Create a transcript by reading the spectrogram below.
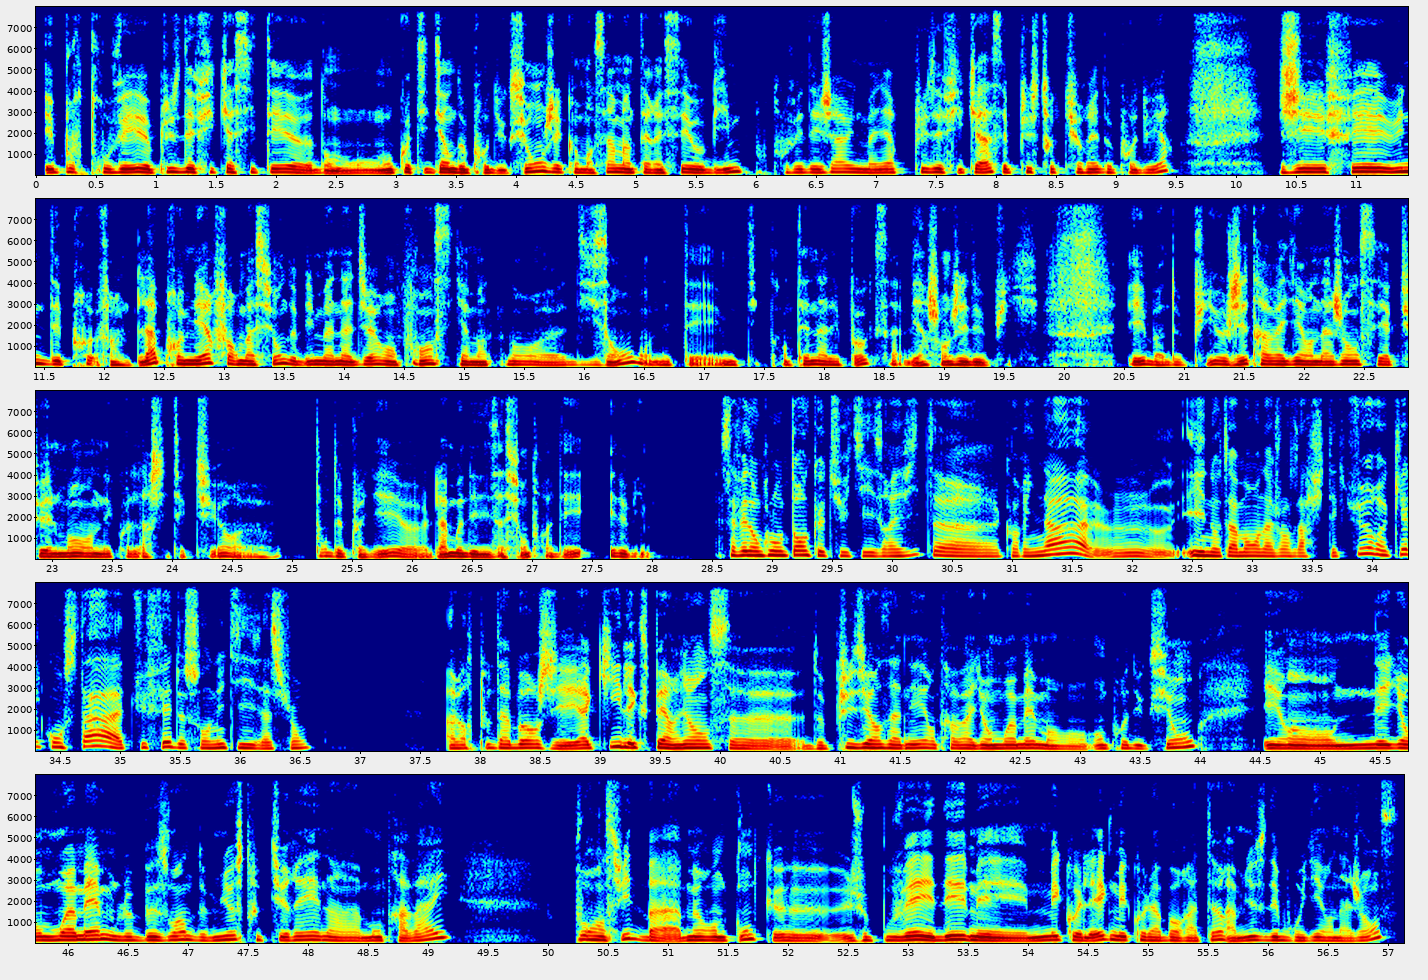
Et pour trouver plus d'efficacité euh, dans mon quotidien de production, j'ai commencé à m'intéresser au BIM pour trouver déjà une manière plus efficace et plus structurée de produire. J'ai fait une des enfin, la première formation de BIM manager en France il y a maintenant euh, dix ans. On était une petite trentaine à l'époque, ça a bien changé depuis. Et ben, depuis, euh, j'ai travaillé en agence et actuellement en école d'architecture pour déployer la modélisation 3D et le BIM. Ça fait donc longtemps que tu utiliserais vite, euh, Corinna, euh, et notamment en agence d'architecture. Quel constat as-tu fait de son utilisation? Alors tout d'abord, j'ai acquis l'expérience euh, de plusieurs années en travaillant moi-même en, production et en ayant moi-même le besoin de mieux structurer mon travail pour ensuite bah, me rendre compte que je pouvais aider mes collègues, mes collaborateurs à mieux se débrouiller en agence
